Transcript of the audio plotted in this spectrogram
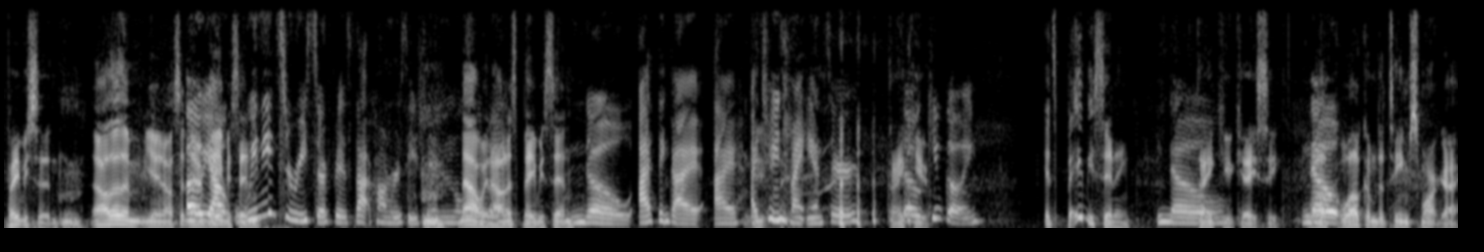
Babysitting. other than you know sitting Oh there yeah, babysitting. we need to resurface that conversation. a no, little we don't. It's babysitting. No, I think I I, I changed my answer. Thank so you. keep going. It's babysitting. No. Thank you, Casey. No. Wel- welcome to Team Smart Guy.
